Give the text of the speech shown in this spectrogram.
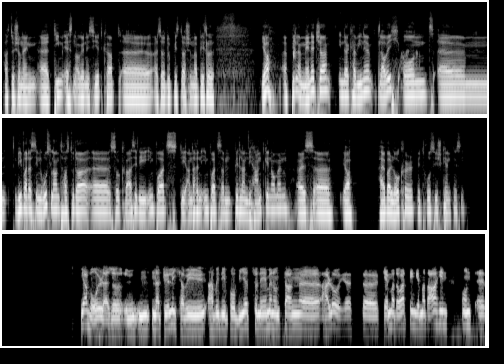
hast du schon ein äh, Teamessen organisiert gehabt. Äh, also du bist da schon ein bisschen, ja, ein bisschen ein Manager in der Kabine, glaube ich. Und ähm, wie war das in Russland? Hast du da äh, so quasi die Imports, die anderen Imports ein bisschen an die Hand genommen als äh, ja, halber Local mit Russischkenntnissen? Jawohl, also natürlich habe ich, habe ich die probiert zu nehmen und sagen, äh, hallo, jetzt äh, gehen wir dorthin, gehen wir dahin. Und äh,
